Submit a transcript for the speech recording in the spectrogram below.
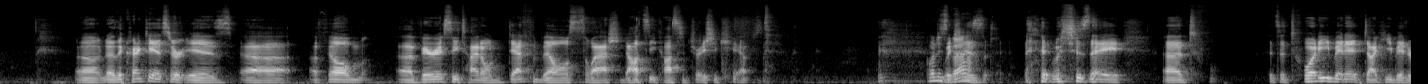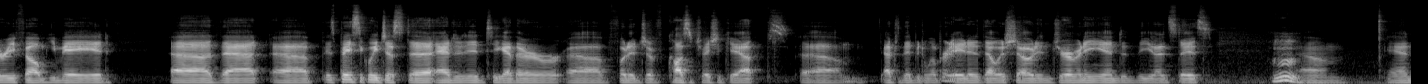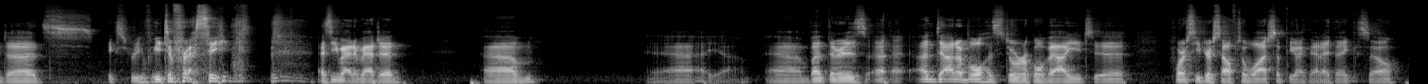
Uh, no, the correct answer is uh, a film uh, variously titled Death Mill slash Nazi concentration camps, What is which that? is which is a uh, tw- it's a twenty minute documentary film he made uh, that uh, is basically just uh, edited together uh, footage of concentration camps um, after they'd been liberated that was shown in Germany and in the United States. Um, and uh, it's extremely depressing, as you might imagine. Um, uh, yeah. Um, but there is a, a undoubtable historical value to forcing yourself to watch something like that, I think. So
